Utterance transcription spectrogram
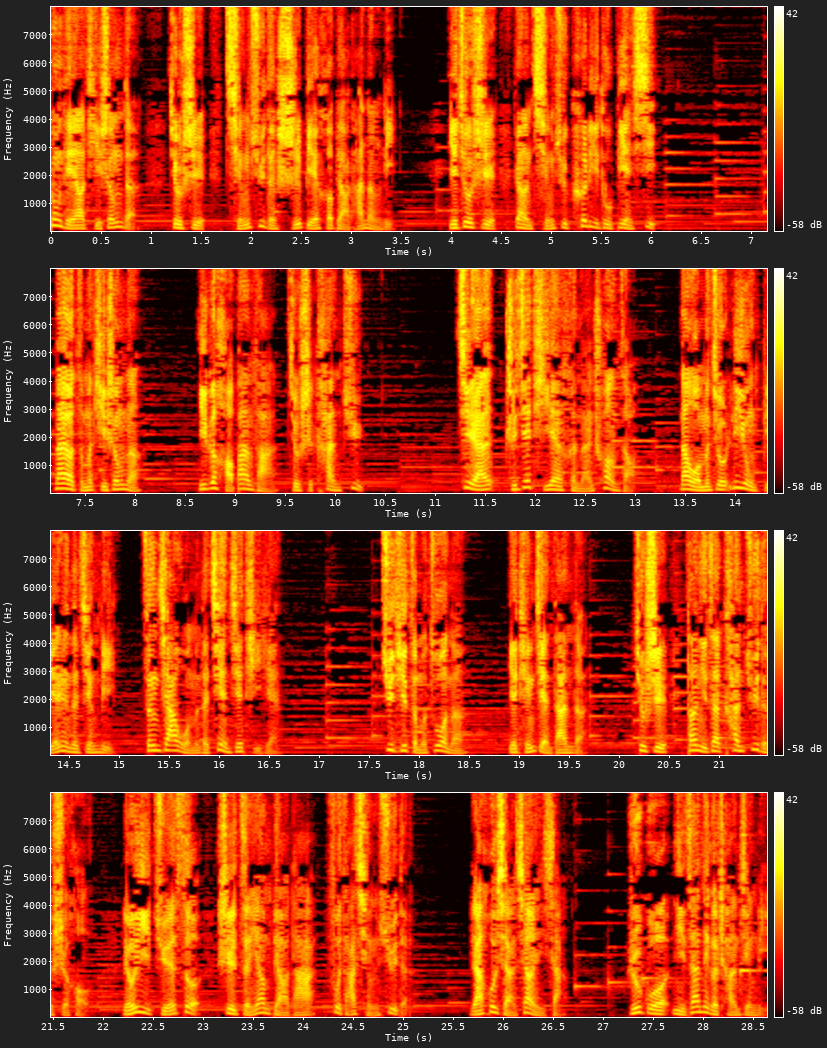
重点要提升的就是情绪的识别和表达能力，也就是让情绪颗粒度变细。那要怎么提升呢？一个好办法就是看剧。既然直接体验很难创造，那我们就利用别人的经历，增加我们的间接体验。具体怎么做呢？也挺简单的，就是当你在看剧的时候，留意角色是怎样表达复杂情绪的。然后想象一下，如果你在那个场景里，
